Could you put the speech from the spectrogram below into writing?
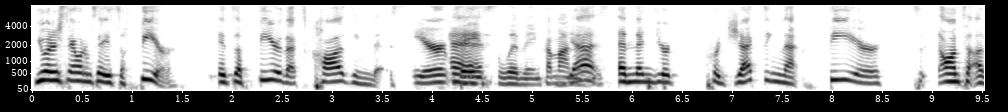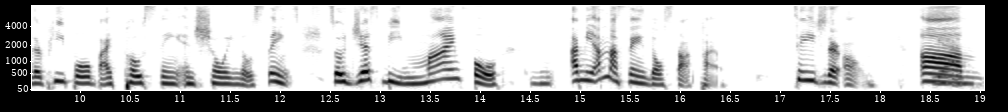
You understand what I'm saying? It's a fear. It's a fear that's causing this. fear-based living. Come on. now. Yes. And then you're projecting that fear to, onto other people by posting and showing those things. So just be mindful. I mean, I'm not saying don't stockpile. To each their own. Yeah. Um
